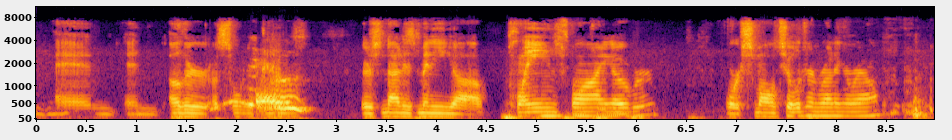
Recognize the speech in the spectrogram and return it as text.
Mhm. and and other assorted things. There's not as many uh, planes flying over or small children running around.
